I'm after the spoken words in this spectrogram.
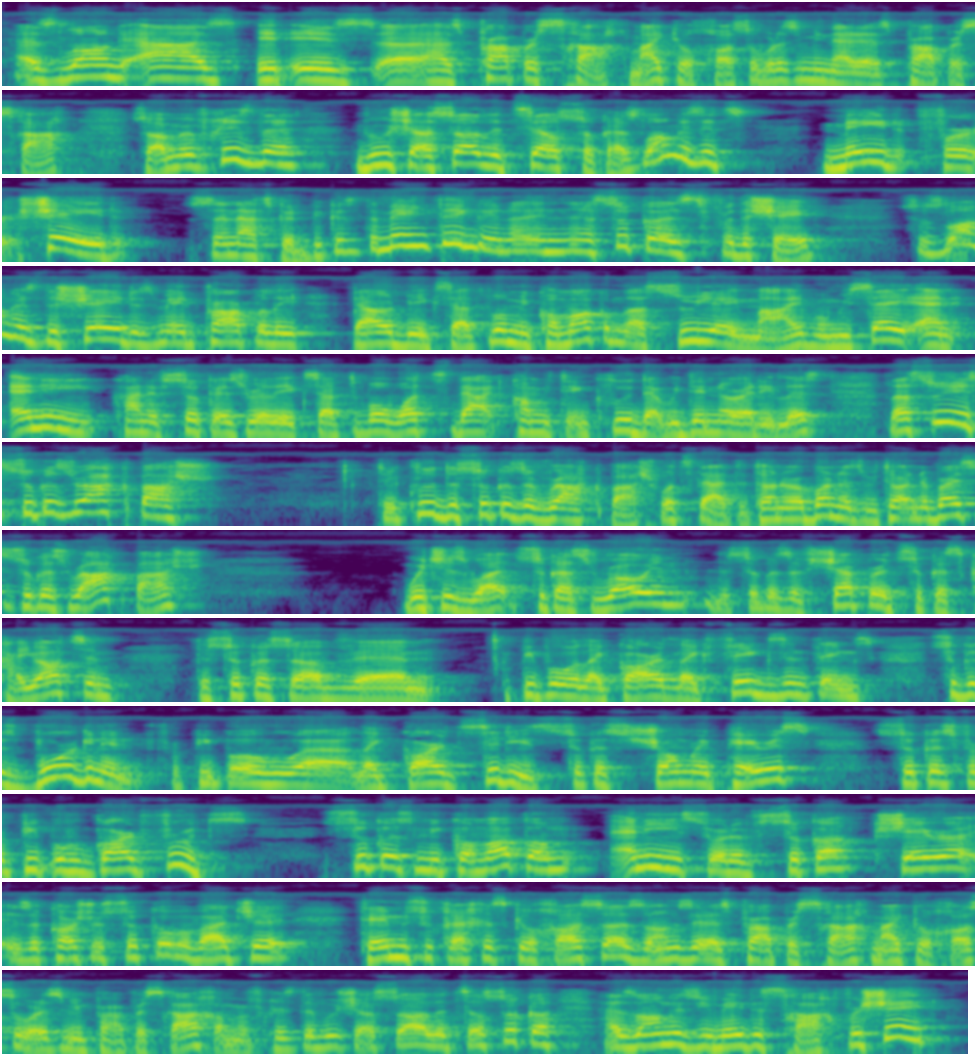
As long as it is uh, has proper schach. My kilchosa. What does it mean that it has proper schach? So Amr Chizde litzel sukkah. As long as it's made for shade, then that's good because the main thing in a, in a sukkah is for the shade. So as long as the shade is made properly, that would be acceptable. When we say and any kind of sukkah is really acceptable, what's that coming to include that we didn't already list? Lasuye sukkahs rakbash. To include the sukkahs of rakbash. What's that? The Tana Rabbanas, we taught in the Brisa, sukkahs rakbash, which is what? Sukkahs roim, the sukkahs of shepherds, sukkahs kayotzim, the sukkahs of um, people who like guard like figs and things. Sukkahs borganin, for people who uh, like guard cities. Sukkahs shomrei paris, Sukkahs for people who guard fruits. Sukkahs mikomakom, any sort of sukkah, kshera is a kosher sukkah, vavache temu sucheches kilchasa, as long as it has proper schach, my kilchasa, what does it mean proper schach? Amav chizdevushasa, let's sell sukkah, as long as you made the schach for shade.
